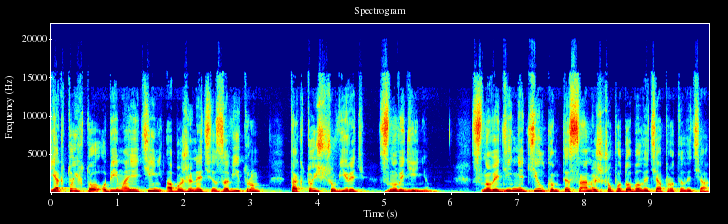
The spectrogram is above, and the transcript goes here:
як той, хто обіймає тінь або женеться за вітром, так той, що вірить сновидінням. Сновидіння цілком те саме, що подоба лиця проти лиця.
